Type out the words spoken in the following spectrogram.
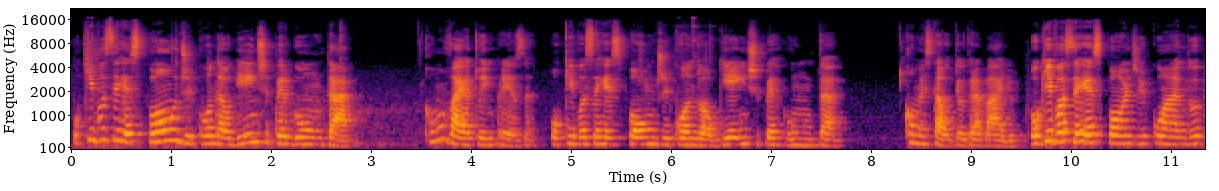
O que você responde quando alguém te pergunta como vai a tua empresa? O que você responde quando alguém te pergunta como está o teu trabalho? O que você responde quando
